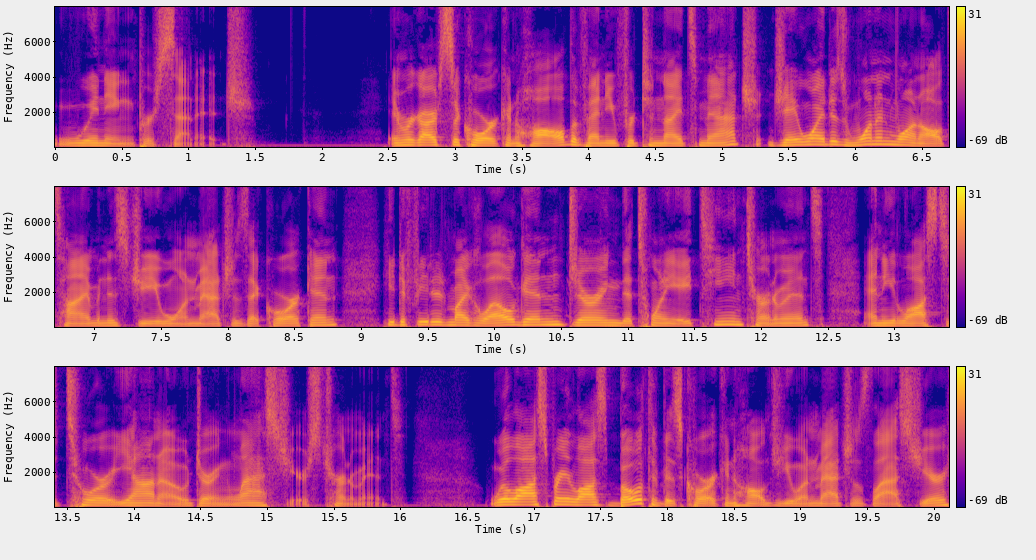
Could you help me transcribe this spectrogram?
winning percentage. In regards to Korakuen Hall, the venue for tonight's match, Jay White is 1 and 1 all time in his G1 matches at Korakuen. He defeated Michael Elgin during the 2018 tournament, and he lost to Toru Yano during last year's tournament. Will Ospreay lost both of his Korakuen Hall G1 matches last year.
